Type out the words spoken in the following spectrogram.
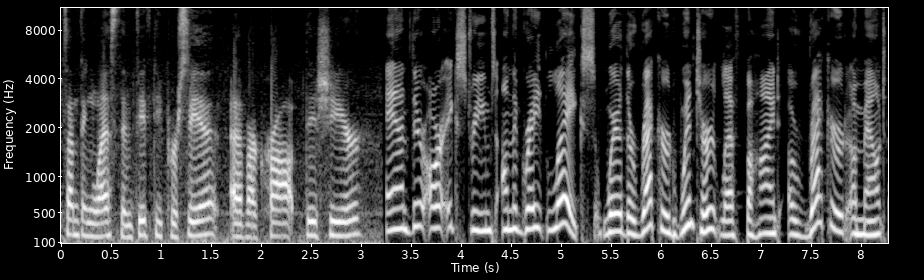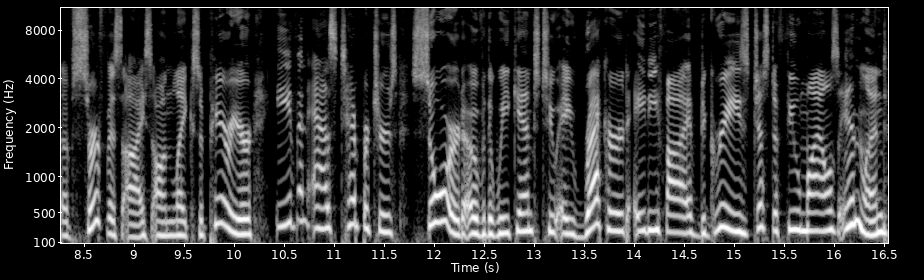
something less than 50% of our crop this year. And there are extremes on the Great Lakes, where the record winter left behind a record amount of surface ice on Lake Superior, even as temperatures soared over the weekend to a record 85 degrees just a few miles inland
